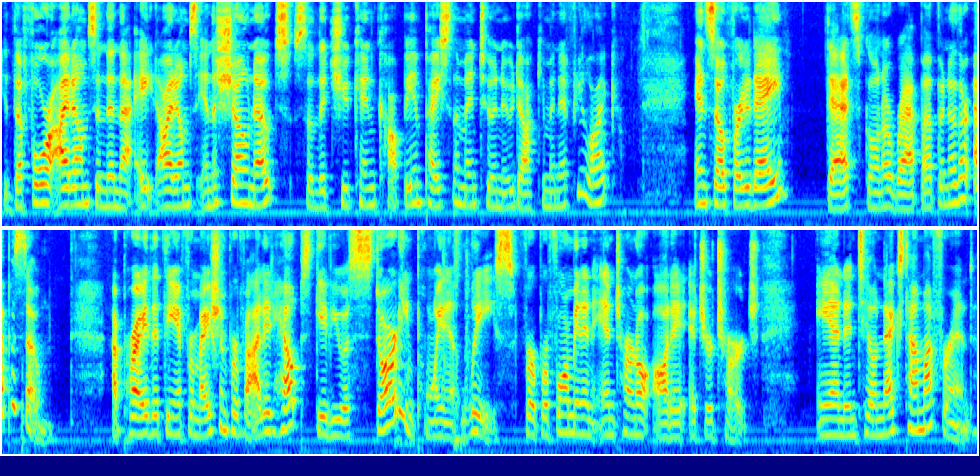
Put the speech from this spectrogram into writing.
the four items and then the eight items in the show notes so that you can copy and paste them into a new document if you like. And so for today, that's going to wrap up another episode. I pray that the information provided helps give you a starting point at least for performing an internal audit at your church. And until next time, my friend,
